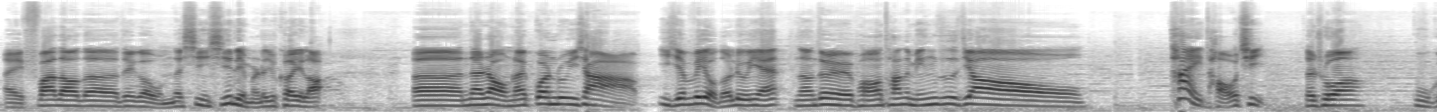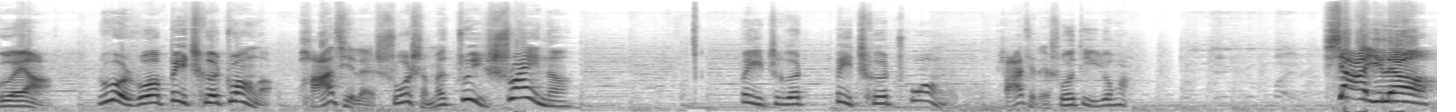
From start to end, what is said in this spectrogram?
哎，发到的这个我们的信息里面的就可以了。呃，那让我们来关注一下一些微友的留言。那这位朋友，他的名字叫太淘气，他说：“谷歌呀，如果说被车撞了，爬起来说什么最帅呢？”被车被车撞了，爬起来说第一句话。下一辆。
